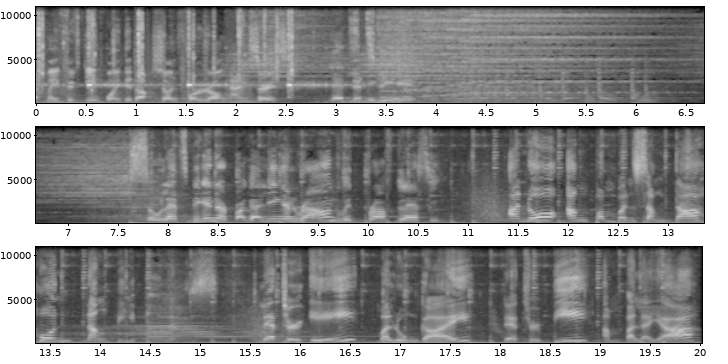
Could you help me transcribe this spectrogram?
at may 15-point deduction for wrong answers. Let's, let's begin. begin. So let's begin our pagalingan round with Prof. Glessy. Ano ang pambansang dahon ng Pilipinas? Letter A, malunggay. Letter B, ampalaya.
